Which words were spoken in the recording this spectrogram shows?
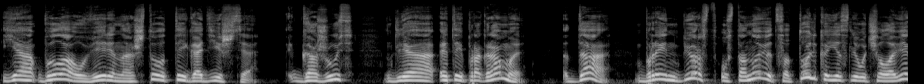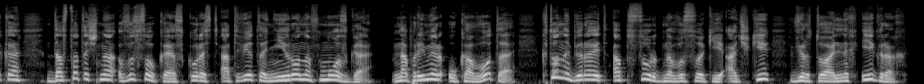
Я была уверена, что ты годишься. Гожусь для этой программы? Да, Burst установится только если у человека достаточно высокая скорость ответа нейронов мозга. Например, у кого-то, кто набирает абсурдно высокие очки в виртуальных играх.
